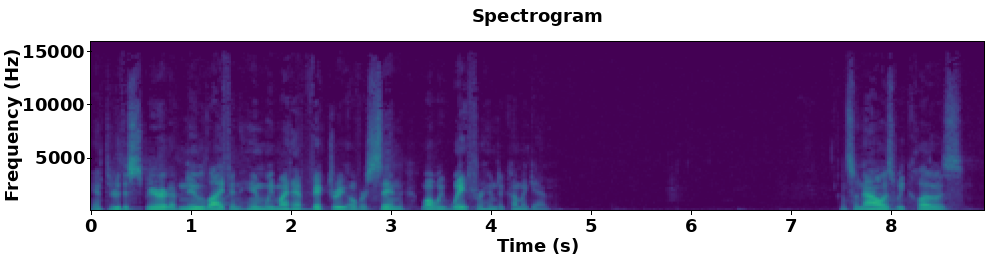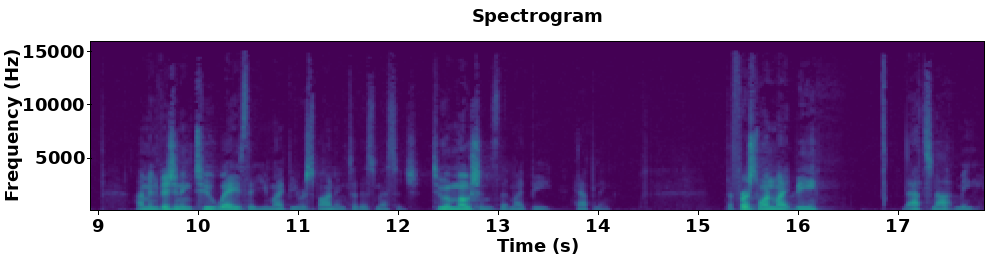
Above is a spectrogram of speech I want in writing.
And through the spirit of new life in him, we might have victory over sin while we wait for him to come again. And so now, as we close, I'm envisioning two ways that you might be responding to this message, two emotions that might be happening. The first one might be, that's not me.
